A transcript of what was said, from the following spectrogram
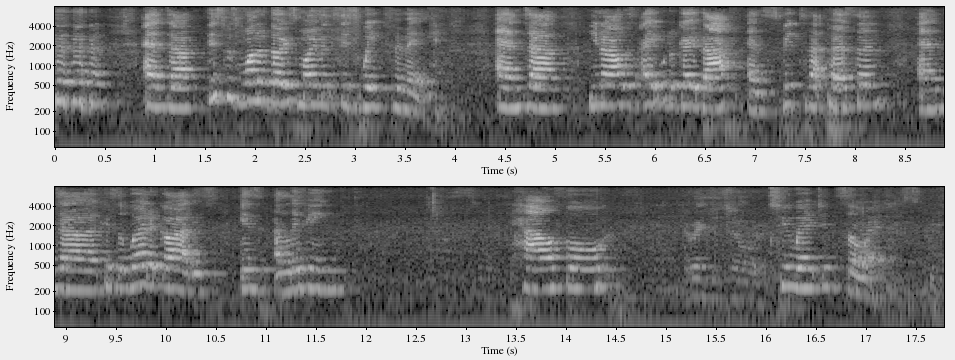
and uh, this was one of those moments this week for me. And, uh, you know, I was able to go back and speak to that person, and because uh, the Word of God is, is a living, powerful, two edged sword.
